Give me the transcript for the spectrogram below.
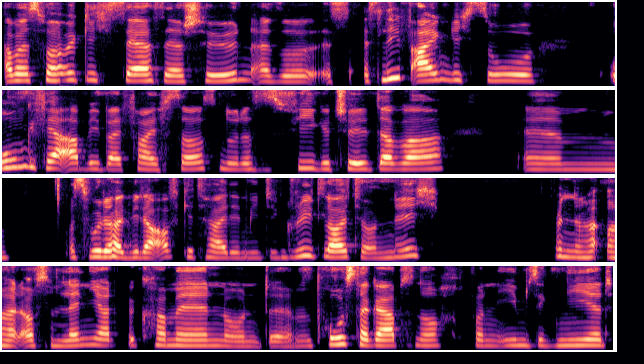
aber es war wirklich sehr, sehr schön. Also es, es lief eigentlich so ungefähr ab wie bei Five Stars, nur dass es viel gechillter war. Ähm, es wurde halt wieder aufgeteilt in Meet and Greet Leute und nicht. Und dann hat man halt auch so ein Lanyard bekommen und ähm, ein Poster gab es noch von ihm signiert.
